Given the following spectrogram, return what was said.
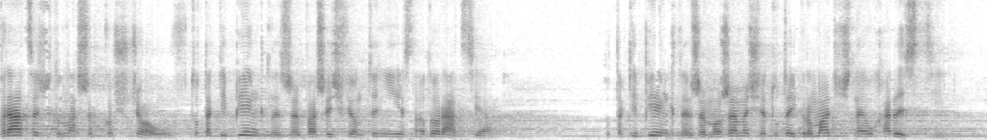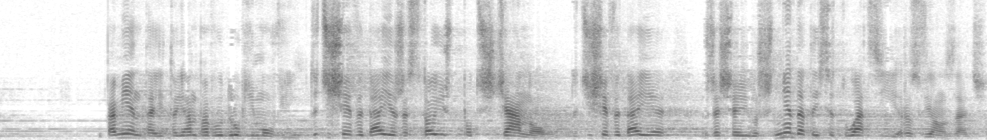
wracać do naszych kościołów. To takie piękne, że w Waszej świątyni jest adoracja. To takie piękne, że możemy się tutaj gromadzić na Eucharystii. I pamiętaj, to Jan Paweł II mówi, gdy Ci się wydaje, że stoisz pod ścianą, gdy Ci się wydaje, że się już nie da tej sytuacji rozwiązać,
